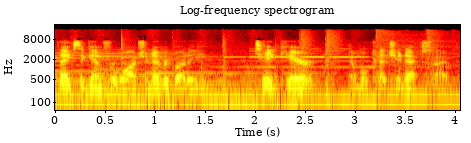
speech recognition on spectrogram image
Thanks again for watching, everybody. Take care, and we'll catch you next time.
